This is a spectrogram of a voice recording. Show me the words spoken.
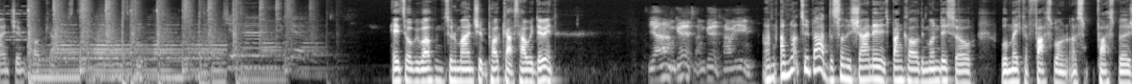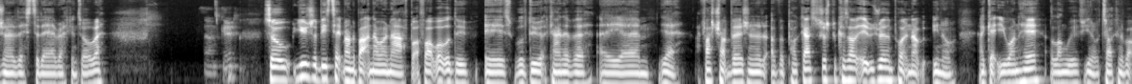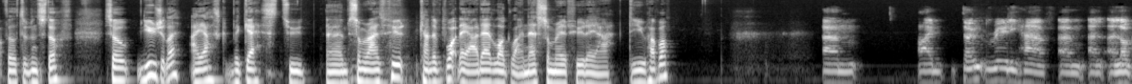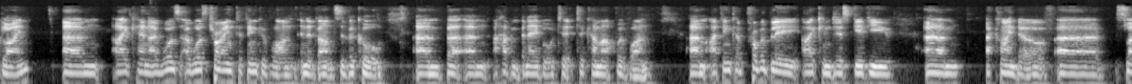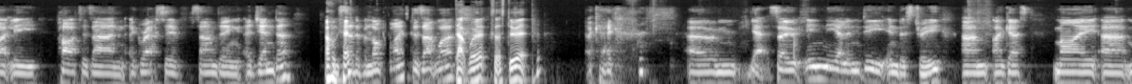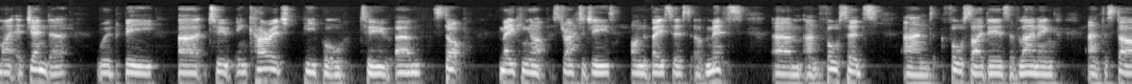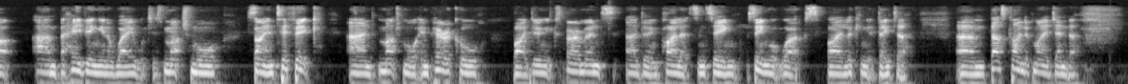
Mind Chimp podcast. Hey Toby, welcome to the Mind Chimp podcast. How are we doing? Yeah, I'm good. I'm good. How are you? I'm I'm not too bad. The sun is shining. It's Bank Holiday Monday, so we'll make a fast one, a fast version of this today. I reckon, Toby. Sounds good. So usually these take around about an hour and a half, but I thought what we'll do is we'll do a kind of a, a um, yeah a fast track version of, a podcast, just because it was really important that you know I get you on here along with you know talking about filtered and stuff. So usually I ask the guests to um, summarize who kind of what they are, their logline, their summary of who they are. Do you have one? Um, I don't really have um, a, a log line. Um, I can. I was. I was trying to think of one in advance of the call, um, but um, I haven't been able to, to come up with one. Um, I think I probably I can just give you um, a kind of uh, slightly partisan, aggressive sounding agenda Okay. instead of a log line. Does that work? That works. Let's do it. Okay. Um, yeah. So in the L and D industry, um, I guess my uh, my agenda would be uh, to encourage people to um, stop making up strategies on the basis of myths um, and falsehoods and false ideas of learning, and to start um, behaving in a way which is much more scientific and much more empirical by doing experiments, uh, doing pilots, and seeing seeing what works by looking at data. Um, that's kind of my agenda.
